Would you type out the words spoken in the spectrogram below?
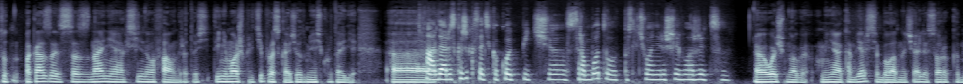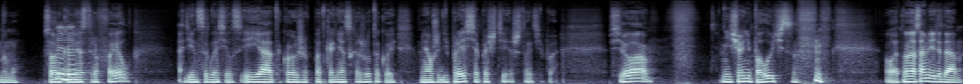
тут показывает сознание сильного фаундера, то есть ты не можешь прийти просто сказать, вот у меня есть крутая идея. А, а да, расскажи, кстати, какой питч э, сработал, после чего они решили вложиться? А, очень много. У меня конверсия была в начале 40 к 1. 40 угу. инвесторов fail, один согласился. И я такой уже под конец хожу такой, у меня уже депрессия почти, что типа, все, ничего не получится. Вот, но на самом деле, да.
